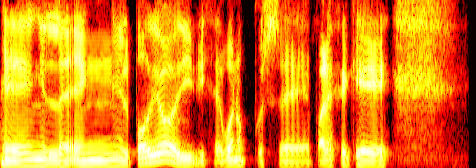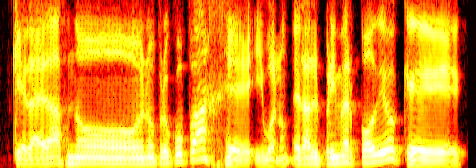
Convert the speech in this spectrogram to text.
en el, en el podio y dice, bueno, pues eh, parece que, que la edad no, no preocupa. eh, y bueno, era el primer podio que,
